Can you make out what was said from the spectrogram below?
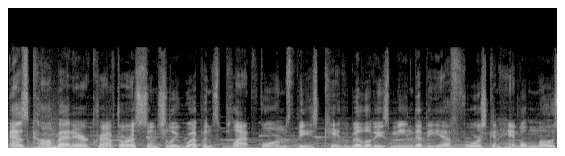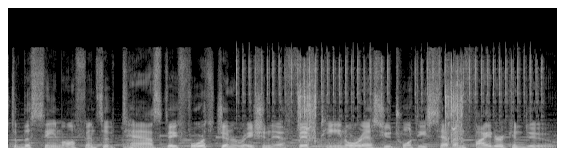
As combat aircraft are essentially weapons platforms, these capabilities mean that the F-4s can handle most of the same offensive tasks a 4th generation F-15 or Su-27 fighter can do.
